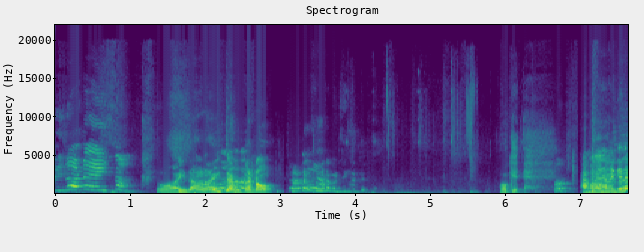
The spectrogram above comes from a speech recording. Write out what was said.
ഇതാണ് ഐറ്റം. ഓ ഇതാണ് ഐറ്റം കേട്ടോ? ഓക്കെ. അപ്പൊ നമുക്കിത്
